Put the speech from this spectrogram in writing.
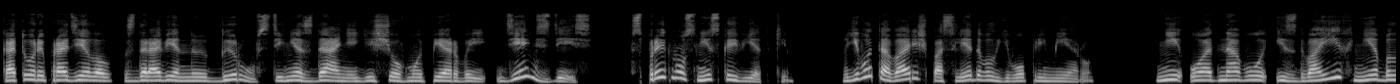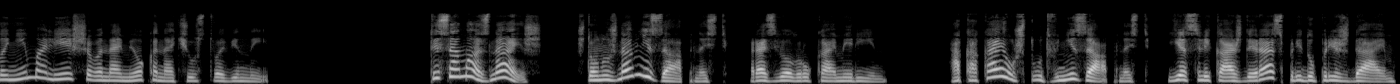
который проделал здоровенную дыру в стене здания еще в мой первый день здесь, спрыгнул с низкой ветки. Его товарищ последовал его примеру. Ни у одного из двоих не было ни малейшего намека на чувство вины. — Ты сама знаешь, что нужна внезапность, — развел руками Рин. А какая уж тут внезапность, если каждый раз предупреждаем,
